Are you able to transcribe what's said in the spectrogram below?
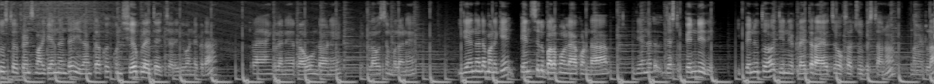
చూస్తే ఫ్రెండ్స్ మనకి ఏంటంటే ఇదంతా కొన్ని షేపులు అయితే ఇచ్చారు. ఇదిగోండి ఇక్కడ. ట్రయాంగిల్ అని రౌండ్ అని లవ్ సింబల్ అని. ఇది ఏంటంటే మనకి పెన్సిల్ బలపం లేకుండా ఇది ఏంటంటే జస్ట్ పెన్ ఇది. ఈ పెన్నుతో దీన్ని ఎక్కడైతే రాయొచ్చో ఒకసారి చూపిస్తాను. ఇట్లా.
